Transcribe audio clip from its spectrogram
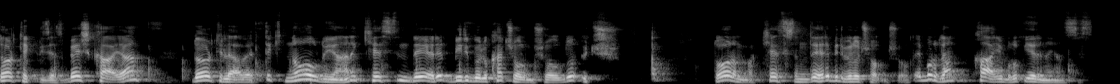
4 ekleyeceğiz. 5K'ya 4 ilave ettik. Ne oldu yani? Kesrin değeri 1 bölü kaç olmuş oldu? 3. Doğru mu? Bak kesrin değeri 1 bölü 3 olmuş oldu. E buradan K'yı bulup yerine yazacağız.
